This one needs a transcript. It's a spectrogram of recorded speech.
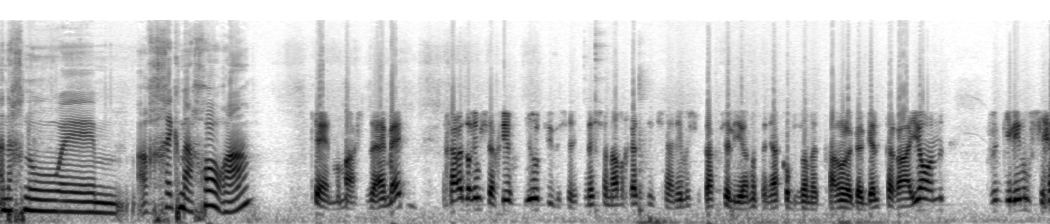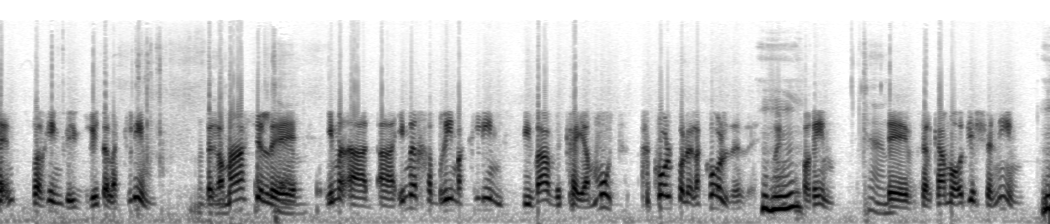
אנחנו אה, הרחק מאחור, אה? כן, ממש. זה האמת, אחד הדברים שהכי הפתיעו אותי זה שלפני שנה וחצי, כשאני ושותף שלי, יונתן יעקובזון, התחלנו לגלגל את הרעיון, פשוט גילינו שאין ספרים בעברית על אקלים. ברמה של, אה, אם ה- אם מחברים אקלים, סביבה וקיימות, הכל כולל הכל, זה זה 20 ספרים. כן. אה, וחלקם מאוד ישנים. אבל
